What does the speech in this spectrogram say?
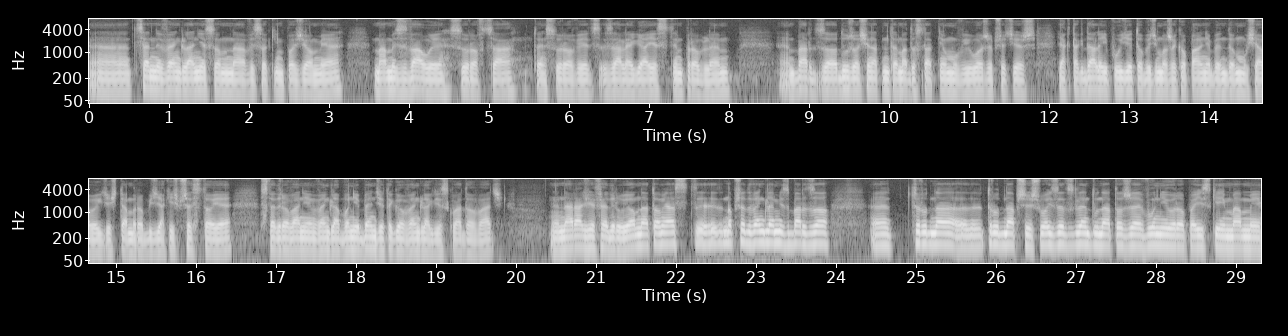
E, Ceny węgla nie są na wysokim poziomie. Mamy zwały surowca. Ten surowiec zalega, jest z tym problem. E, Bardzo dużo się na ten temat ostatnio mówiło, że przecież jak tak dalej pójdzie, to być może kopalnie będą musiały gdzieś tam robić jakieś przestoje z fedrowaniem węgla, bo nie będzie tego węgla gdzie składować. E, Na razie fedrują, natomiast no, przed węglem jest bardzo trudna, trudna przyszłość ze względu na to, że w Unii Europejskiej mamy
